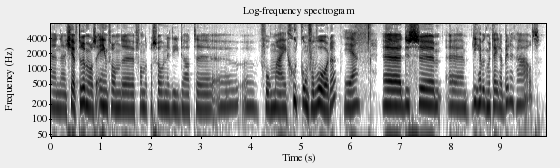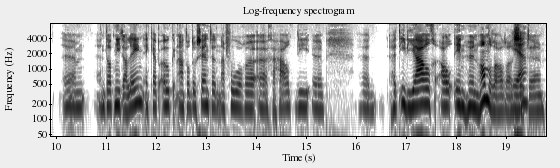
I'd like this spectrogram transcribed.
En uh, chef Drum was een van de, van de personen die dat uh, uh, voor mij goed kon verwoorden. Ja. dus die heb ik meteen naar binnen gehaald. Um, en dat niet alleen. Ik heb ook een aantal docenten naar voren gehaald die het ideaal al in hun handelen hadden ja. zitten.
